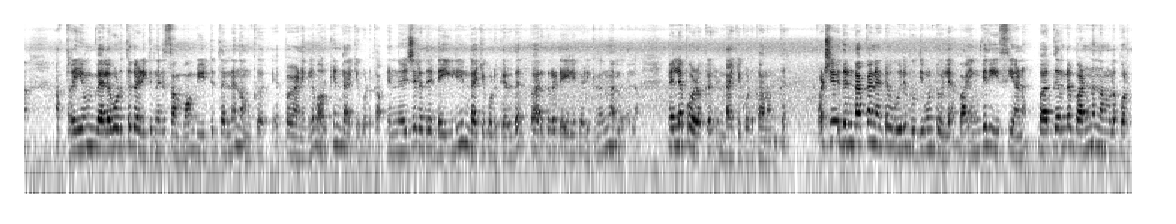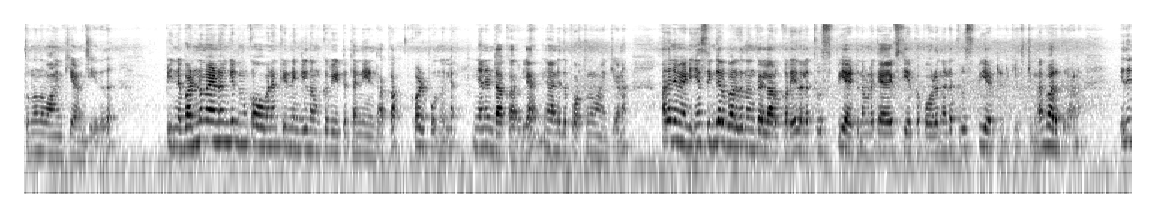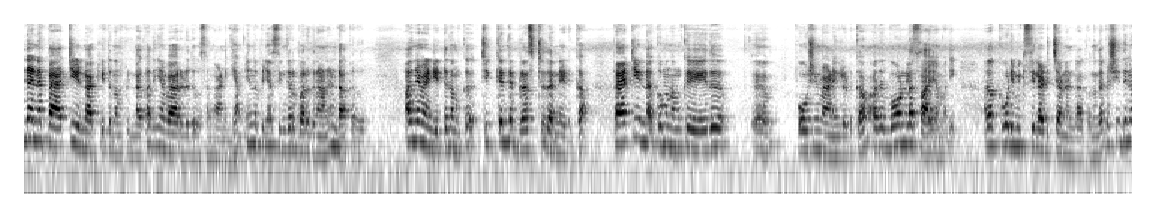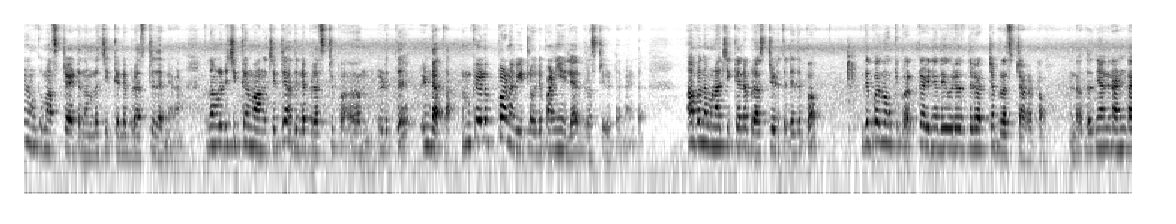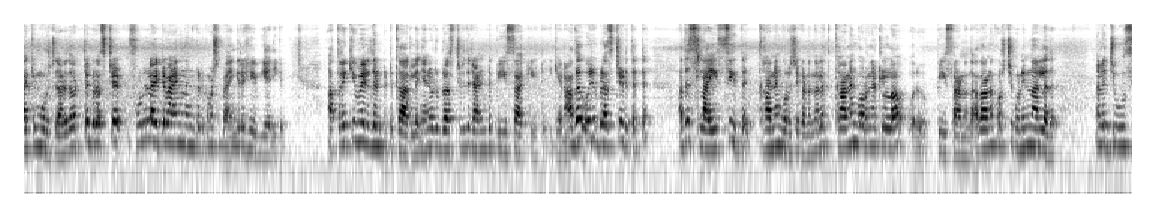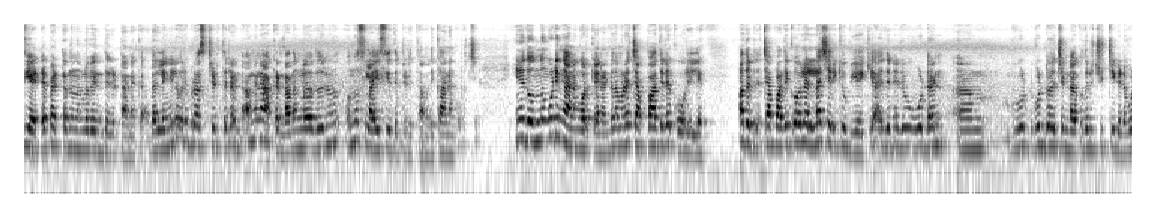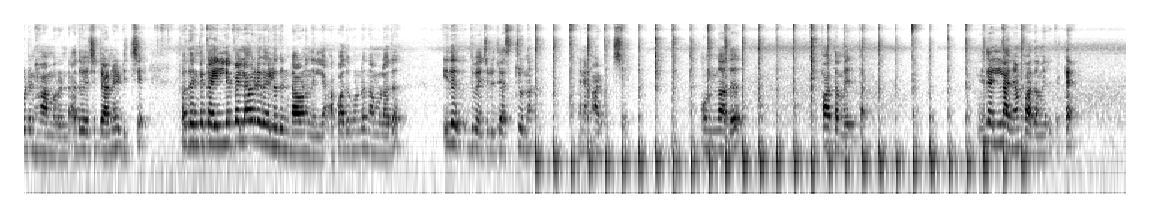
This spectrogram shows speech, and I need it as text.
അത്രയും വില കൊടുത്ത് കഴിക്കുന്ന ഒരു സംഭവം വീട്ടിൽ തന്നെ നമുക്ക് എപ്പോൾ വേണമെങ്കിലും അവർക്ക് ഉണ്ടാക്കി കൊടുക്കാം. എന്ന് വെച്ചാൽ ഇത് ഡെയിലി ഉണ്ടാക്കി കൊടുക്കരുത്. ബർഗർ ഡെയിലി കഴിക്കുന്നത് നല്ലതല്ല. വല്ലപ്പോഴൊക്കെ ഉണ്ടാക്കി കൊടുക്കാം നമുക്ക്. പക്ഷേ ഇത് ഉണ്ടാക്കാനായിട്ട് ഒരു ബുദ്ധിമുട്ടുമില്ല ഭയങ്കര ഈസിയാണ് ബർഗറിന്റെ ബണ്ണ് നമ്മൾ പുറത്തുനിന്ന് വാങ്ങിക്കുകയാണ് ചെയ്തത്. പിന്നെ ബണ്ണ് വേണമെങ്കിൽ നമുക്ക് ഓവനൊക്കെ ഉണ്ടെങ്കിൽ നമുക്ക് വീട്ടിൽ തന്നെ ഉണ്ടാക്കാം. കുഴപ്പമൊന്നുമില്ല. ഞാൻ ഉണ്ടാക്കാറില്ല. ഞാനിത് പുറത്തുനിന്ന് വാങ്ങിക്കുകയാണ്. അതിന് വേണ്ടി ഞാൻ സിംഗർ ബർഗർ നിങ്ങൾക്ക് എല്ലാവർക്കും അറിയാം. നല്ല ക്രിസ്പി ആയിട്ട് നമ്മുടെ കെ എഫ് സി ഒക്കെ പോലെ നല്ല ക്രിസ്പി ആയിട്ട് ഇരിക്കുന്ന ബർഗറാണ് ഇതിന്റെ തന്നെ പാറ്റി ഉണ്ടാക്കിയിട്ട് നമുക്ക് ഉണ്ടാക്കാം. അത് ഞാൻ വേറൊരു ദിവസം കാണിക്കാം. ഇന്നിപ്പോൾ ഞാൻ സിംഗർ ബർഗറാണ് ഉണ്ടാക്കുന്നത്. അതിന് വേണ്ടിയിട്ട് നമുക്ക് ചിക്കന്റെ ബ്രസ്റ്റ് തന്നെ എടുക്കാം. പാറ്റി ഉണ്ടാക്കുമ്പോൾ നമുക്ക് ഏത് പോർഷൻ വേണമെങ്കിലും എടുക്കാം. അത് ബോൺലെസ് ആയാൽ മതി. അതൊക്കെ കൂടി മിക്സിയിൽ അടിച്ചാണ് ഉണ്ടാക്കുന്നത്. പക്ഷേ ഇതിന് നമുക്ക് മസ്റ്റായിട്ട് നമ്മൾ ചിക്കന്റെ ബ്രസ്റ്റ് തന്നെ വേണം. അപ്പോൾ നമ്മളൊരു ചിക്കൻ വാങ്ങിച്ചിട്ട് അതിന്റെ ബ്രസ്റ്റ് എടുത്ത് ഉണ്ടാക്കാം. നമുക്ക് എളുപ്പമാണ് വീട്ടിൽ ഒരു പണിയില്ല ബ്രസ്റ്റ് കിട്ടാനായിട്ട്. അപ്പോൾ നമ്മൾ ആ ചിക്കന്റെ ബ്രസ്റ്റ് എടുത്തിട്ട് ഇതിപ്പോൾ ഇതിപ്പോൾ നോക്കി കഴിഞ്ഞത് ഒരു ഇതൊരൊറ്റ ബ്രസ്റ്റാണ് കേട്ടോ ഉണ്ടോ അത് ഞാൻ രണ്ടാക്കി മുറിച്ചതാണ്. ഇത് ഒറ്റ ബ്രസ്റ്റ് ഫുള്ളായിട്ട് വേണമെങ്കിൽ നിങ്ങൾക്ക് എടുക്കും. പക്ഷെ ഭയങ്കര ഹെവി ആയിരിക്കും. അത്രയ്ക്കും വലുത് എടുക്കാറില്ല. ഞാനൊരു ബ്രസ്റ്റ് എടുത്ത് രണ്ട് പീസ് ആക്കിയിട്ടിരിക്കുകയാണ്. അത് ഒരു ബ്രസ്റ്റ് എടുത്തിട്ട് അത് സ്ലൈസ് ചെയ്ത് കനം കുറച്ച് കിടന്നു നല്ല കനം കുറഞ്ഞിട്ടുള്ള ഒരു പീസാണത് അതാണ് കുറച്ചും കൂടി നല്ലത്. നല്ല ജ്യൂസി ആയിട്ട് പെട്ടെന്ന് നമ്മൾ വെന്ത് കിട്ടാനൊക്കെ. അതല്ലെങ്കിൽ ഒരു ബ്രസ്റ്റ് എടുത്തിട്ട് അങ്ങനെ ആക്കണ്ട. നിങ്ങൾ അതിന് ഒന്ന് സ്ലൈസ് ചെയ്തിട്ട് എടുത്താൽ മതി കനം കുറച്ച്. ഇനി ഇതൊന്നും കൂടി കനം കുറയ്ക്കാനുണ്ട്. നമ്മുടെ ചപ്പാത്തിയുടെ കോലില്ലേ? അതെടുത്ത് ചപ്പാത്തി കോലല്ല ശരിക്കും ഉപയോഗിക്കുക. ഇതിനൊരു വുഡൻ വുഡ് വുഡ് വെച്ച് ഉണ്ടാക്കുന്ന ഒരു ചുറ്റിക്കുണ്ട് വുഡൻ ഹാമർ ഉണ്ട്. അത് വെച്ചിട്ടാണ് ഇടിച്ച്. അപ്പോൾ അതെന്റെ കയ്യിൽ ഇപ്പോൾ എല്ലാവരുടെ കയ്യിൽ അത് ഉണ്ടാവണമെന്നില്ല. അപ്പോൾ അതുകൊണ്ട് നമ്മളത് ഇത് ഇത് വെച്ചിട്ട് ജസ്റ്റ് ഒന്ന് അങ്ങനെ അടിച്ച് ഒന്നത് പദം വരുത്താം. ഇതെല്ലാം ഞാൻ പദം വരുത്തട്ടെ.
